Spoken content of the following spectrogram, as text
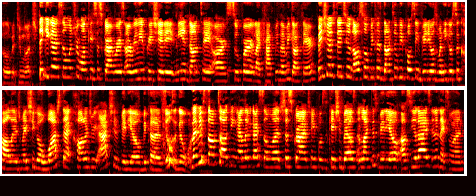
a little bit too much. Thank you guys so much for 1k subscribers. I really appreciate it. Me and Dante are super like happy that we got there. Make sure to stay tuned also because Dante will be posting videos when he goes to college. Make sure you go watch that college reaction video because it was a good one. Let me stop talking. I love you guys so much. Subscribe, turn your post notification bells, and like this video. I'll see you guys in the next one.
